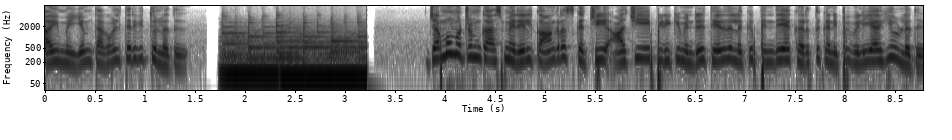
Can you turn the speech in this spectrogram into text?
ஆய்வு மையம் தகவல் தெரிவித்துள்ளது. ஜம்மு மற்றும் காஷ்மீரில் காங்கிரஸ் கட்சி ஆட்சியை பிடிக்கும் என்று தேர்தலுக்கு பிந்தைய கருத்து கணிப்பு வெளியாகியுள்ளது.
